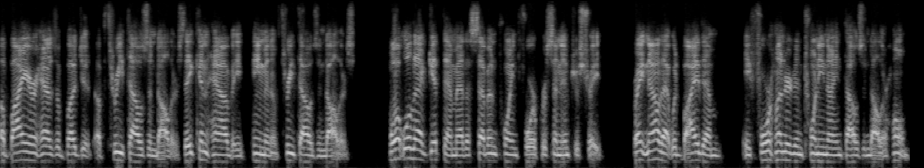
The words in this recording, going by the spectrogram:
a buyer has a budget of $3,000. They can have a payment of $3,000 what will that get them at a 7.4% interest rate? Right now, that would buy them a $429,000 home.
